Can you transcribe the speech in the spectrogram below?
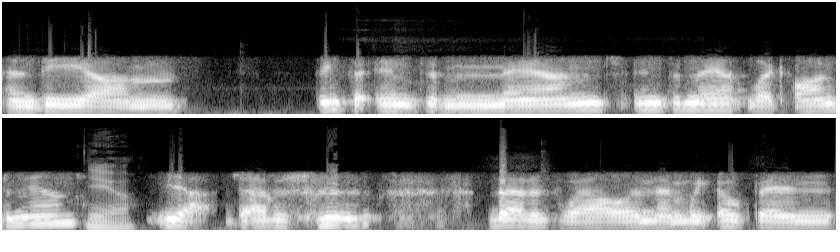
And the, um, I think the in demand, in demand, like on demand. Yeah. Yeah, that is that as well. And then we open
